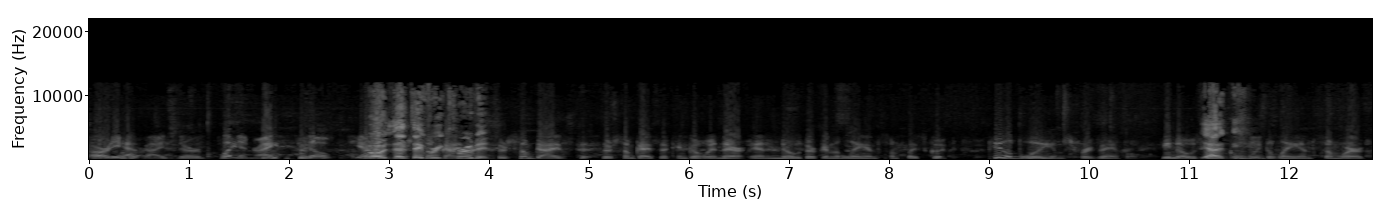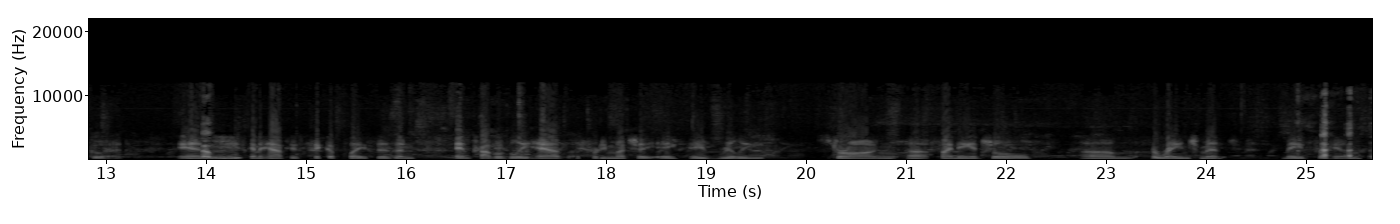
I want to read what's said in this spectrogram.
already have guys that are playing, right? So, yeah. Or that they've some guys- recruited. there's some guys that there's some guys that can go in there and know they're going to land someplace good. Caleb Williams, for example, he knows Yeah, he's he- going to land somewhere good, and Oh. he's going to have his pick of places and and probably have a, pretty much a, a, a really strong uh, financial um, arrangement made for him.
